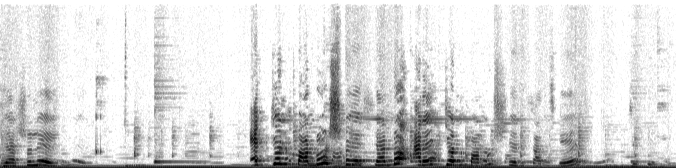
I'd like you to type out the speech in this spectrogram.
যে আসলে একজন মানুষ হয়ে কেন আরেকজন মানুষের কাছে যেতে হয়?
